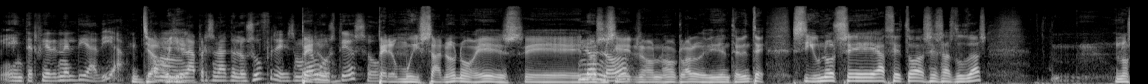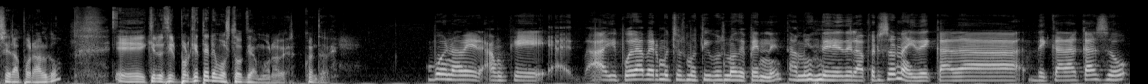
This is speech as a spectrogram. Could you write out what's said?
e interfiere en el día a día Ya, con oye, la persona que lo sufre. Es muy pero, angustioso. Pero muy sano no es. eh, no, No, sé no. si- no, no, claro, evidentemente. Si uno se hace todas esas dudas, ¿no será por algo? Eh, quiero decir, ¿por qué tenemos toque de amor? A ver, cuéntame. Bueno, a ver, aunque hay, puede haber muchos motivos, no depende también de, de la persona y de cada, de cada caso.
